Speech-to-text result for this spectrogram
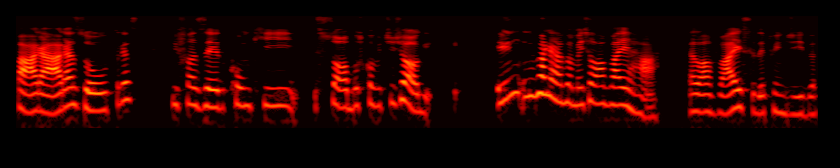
Parar as outras e fazer com que só a Boscovic jogue. In- Invariavelmente ela vai errar. Ela vai ser defendida.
